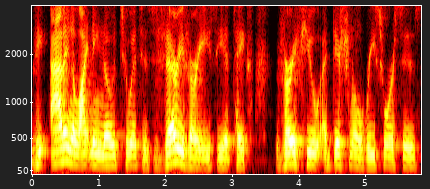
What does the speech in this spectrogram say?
the adding a Lightning node to it is very, very easy. It takes very few additional resources.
